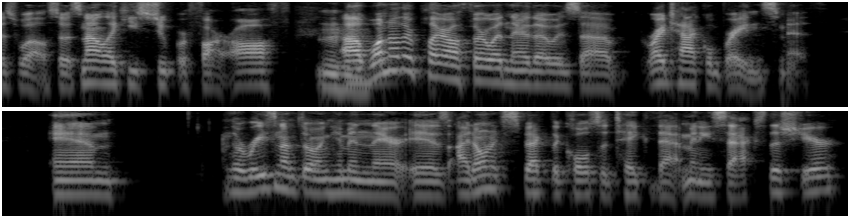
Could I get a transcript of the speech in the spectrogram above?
as well, so it's not like he's super far off. Uh, mm-hmm. one other player I'll throw in there though is uh, right tackle Braden Smith, and the reason I'm throwing him in there is I don't expect the Colts to take that many sacks this year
